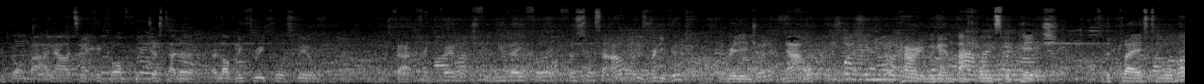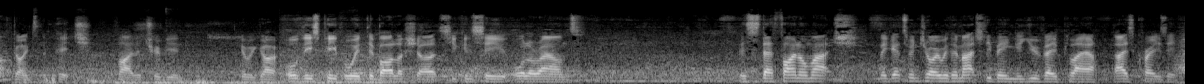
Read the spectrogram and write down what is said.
We've got about an hour to kick off. We've just had a, a lovely three-course meal. That, thank you very much for Juve for, for sorting it out. It was really good. I really enjoyed it. Now, apparently we're getting back onto the pitch for the players to warm up. Going to the pitch via the tribune. Here we go. All these people with Dybala shirts you can see all around. This is their final match. They get to enjoy with him actually being a Juve player. That is crazy. 45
